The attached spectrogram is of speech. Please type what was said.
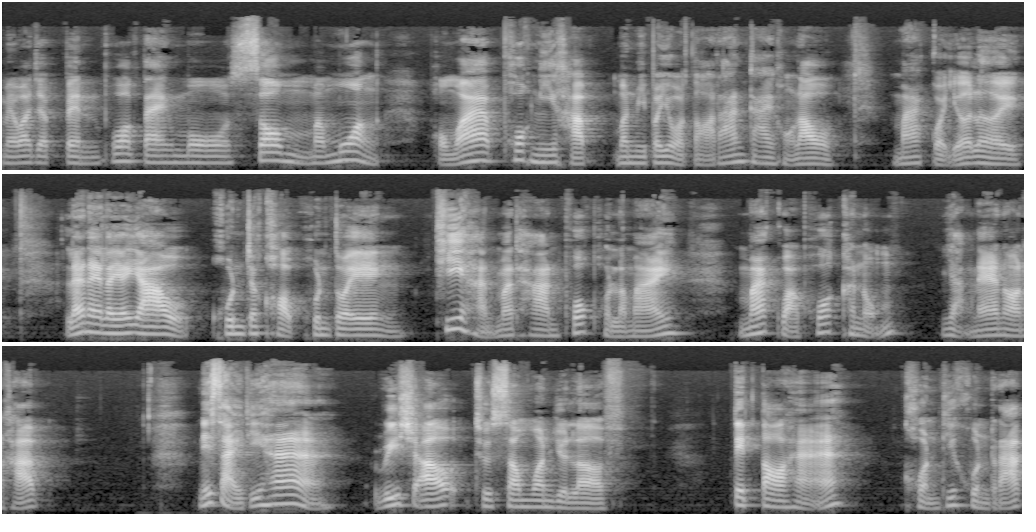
ไม่ว่าจะเป็นพวกแตงโมส้มมะม่วง ผมว่าพวกนี้ครับ มันมีประโยชน์ต่อร่างกายของเรามากกว่าเยอะเลย และในระยะยาวคุณจะขอบคุณตัวเอง ที่หันมาทานพวกผลไม้ มากกว่าพวกขนมอย่างแน่นอนครับ นิสัยที่ 5 reach out to someone you love ติดต่อหาคนที่คุณรัก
